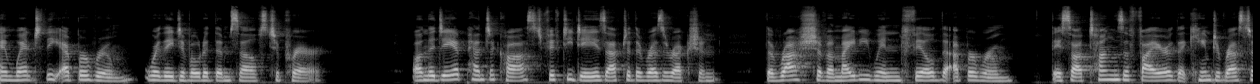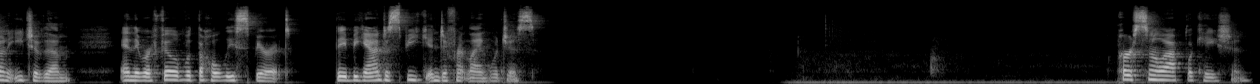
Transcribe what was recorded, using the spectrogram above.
and went to the upper room, where they devoted themselves to prayer. On the day of Pentecost, fifty days after the resurrection, the rush of a mighty wind filled the upper room. They saw tongues of fire that came to rest on each of them, and they were filled with the Holy Spirit. They began to speak in different languages. Personal application.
